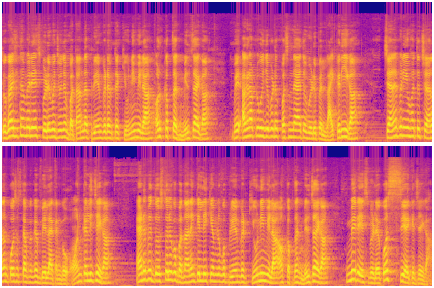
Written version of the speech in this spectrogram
तो गाइज़ था मेरे इस वीडियो में जो मुझे बताना था प्रीमियम क्रेड अभी तक क्यों नहीं मिला और कब तक मिल जाएगा। अगर आप लोगों को ये वीडियो पसंद आया तो वीडियो पर लाइक करिएगा। चैनल पर नहीं हुआ तो चैनल को सब्सक्राइब करके बेल आइकन को ऑन कर लीजिएगा। एंड फिर दोस्तों लोगों को बताने के लिए कि हम लोग को प्रीमियम क्रेड क्यों नहीं मिला और कब तक मिल जाएगा, मेरे इस वीडियो को शेयर कीजिएगा।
